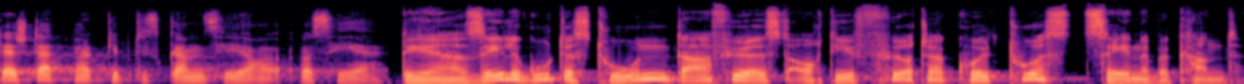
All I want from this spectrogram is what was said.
Der Stadtpark gibt das ganze Jahr was her. Der Seele Gutes tun, dafür ist auch die Fürther Kulturszene bekannt.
